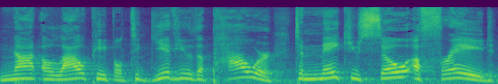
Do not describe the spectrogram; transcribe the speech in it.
not allow people to give you the power to make you so afraid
